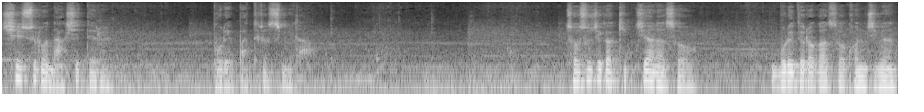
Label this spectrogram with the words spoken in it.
실수로 낚싯대를 물에 빠뜨렸습니다. 저수지가 깊지 않아서 물에 들어가서 건지면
